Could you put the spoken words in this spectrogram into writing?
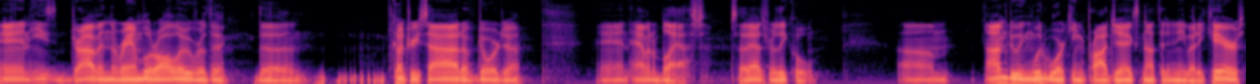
And he's driving the Rambler all over the the countryside of Georgia and having a blast. So that's really cool. Um, I'm doing woodworking projects. Not that anybody cares,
